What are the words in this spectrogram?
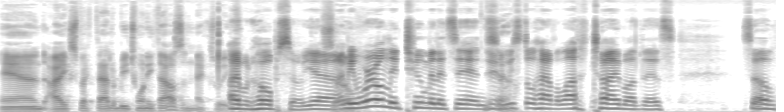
and I expect that'll be 20,000 next week. I would hope so. Yeah. I mean, we're only two minutes in, so Yeah. we still have a lot of time on this. So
